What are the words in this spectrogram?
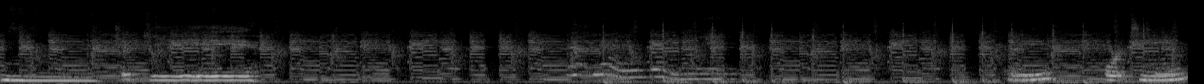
Hmm. Tricky. Three, 14,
